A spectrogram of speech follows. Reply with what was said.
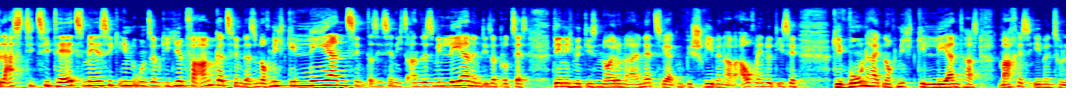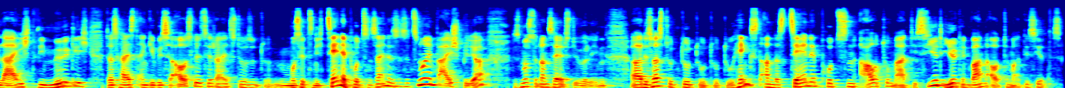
plastizitätsmäßig in unserem Gehirn verankert sind, also noch nicht gelernt sind. Das ist ja nichts anderes wie Lernen, dieser Prozess, den ich mit diesen neuronalen Netzwerken beschrieben habe. Auch wenn du diese Gewohnheit noch nicht gelernt hast, mach es eben so leicht wie möglich. Das heißt, ein gewisser Auslösereiz, du, du muss jetzt nicht Zähne putzen sein, das ist jetzt nur ein Beispiel, ja. Das musst du dann selbst überlegen. Äh, das heißt, du, du, du, du, du hängst an das Zähneputzen automatisiert, irgendwann automatisiert passiert das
